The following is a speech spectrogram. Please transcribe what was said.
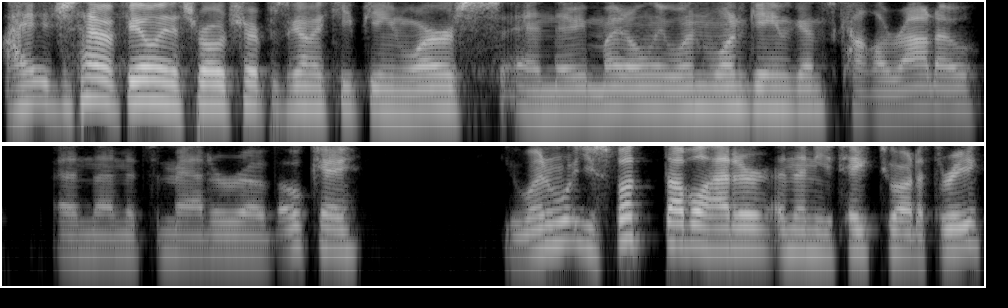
I just have a feeling this road trip is going to keep getting worse, and they might only win one game against Colorado, and then it's a matter of okay, you win, you split the doubleheader, and then you take two out of three,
